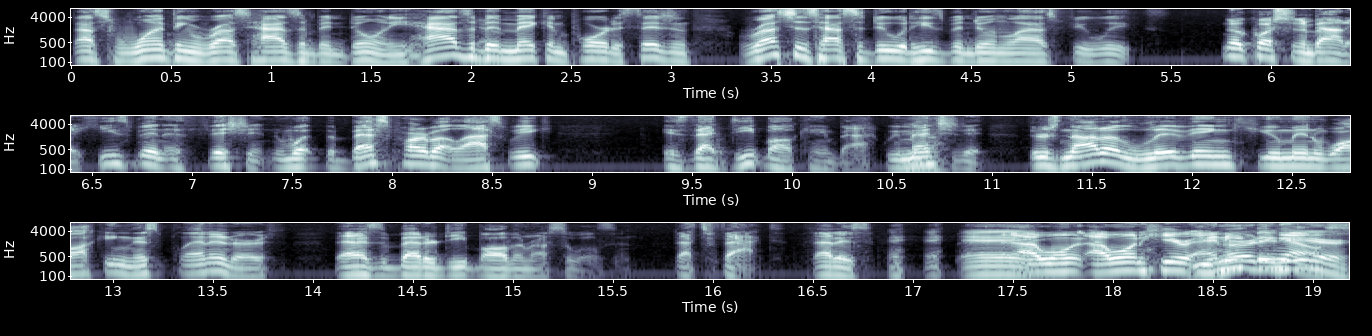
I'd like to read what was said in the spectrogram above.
That's one thing Russ hasn't been doing. He hasn't been making poor decisions. Russ just has to do what he's been doing the last few weeks. No question about it. He's been efficient. And what the best part about last week is that deep ball came back. We yeah. mentioned it. There's not a living human walking this planet Earth that has a better deep ball than Russell Wilson. That's fact. That is. hey, I won't. I won't hear anything else. Here.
